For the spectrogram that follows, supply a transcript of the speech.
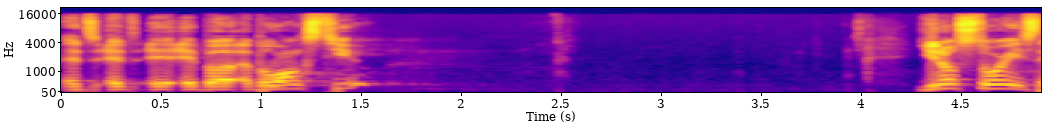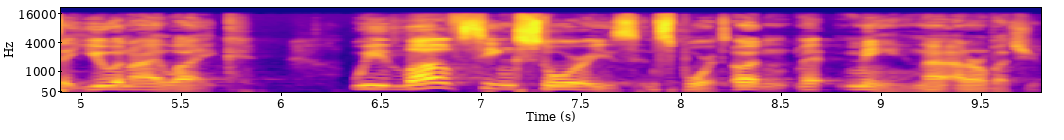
it's, it, it, it belongs to you. You know stories that you and I like. We love seeing stories in sports. Oh, me, not, I don't know about you.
